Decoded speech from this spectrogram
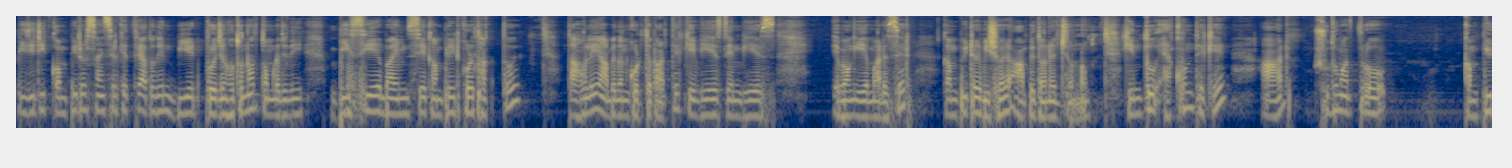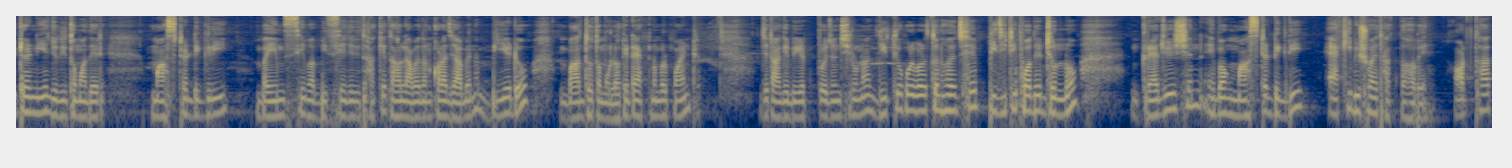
পিজিটি কম্পিউটার সায়েন্সের ক্ষেত্রে এতদিন বিএড প্রয়োজন হতো না। তোমরা যদি বিসিএ বা এমসিএ কমপ্লিট করে থাকতো তাহলেই আবেদন করতে পারতে কেভিএস এনভিএস এবং ইএমআরএসের কম্পিউটার বিষয়ের আবেদনের জন্য। কিন্তু এখন থেকে আর শুধুমাত্র কম্পিউটার নিয়ে যদি তোমাদের মাস্টার ডিগ্রি বা এমসিএ বা বিসিএ যদি থাকে, তাহলে আবেদন করা যাবে না। বিএডও বাধ্যতামূলক, এটা এক নম্বর পয়েন্ট যেটা আগে বিএড প্রয়োজন ছিল না। দ্বিতীয় পরিবর্তন হয়েছে পিজিটি পদের জন্য গ্র্যাজুয়েশন এবং মাস্টার ডিগ্রি একই বিষয়ে থাকতে হবে। অর্থাৎ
